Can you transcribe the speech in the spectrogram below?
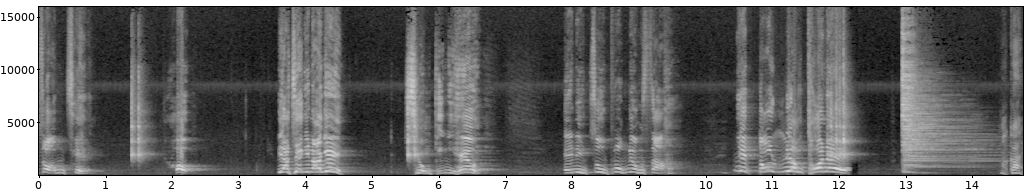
赚钱。好，你阿钱去哪去？从今以后，哎，你主仆两杀，一刀两断嘞。马盖，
